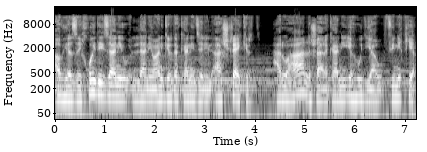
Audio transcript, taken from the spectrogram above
ئەو هێزەی خۆی دەیزانی و لە نێوان گردەکانی جەلیل ئاشکرای کرد هەروەها لە شارەکانی یەهودیا و فینیقیە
